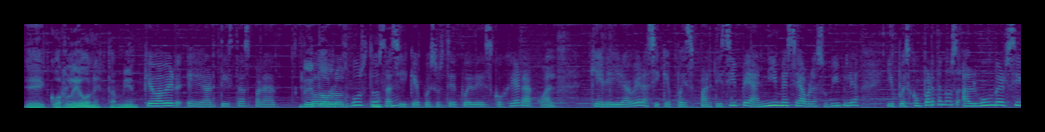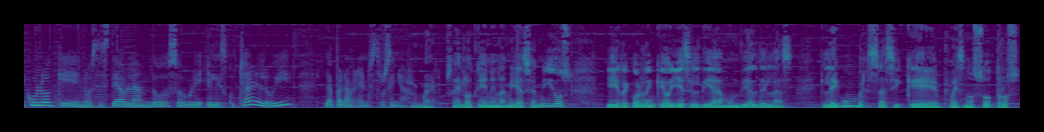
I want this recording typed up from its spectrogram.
eh, Corleone también. Que va a haber artistas para De todos todo. los gustos, uh -huh. así que pues usted puede escoger a cuál quiere ir a ver, así que pues participe, anímese, abra su Biblia y pues compártanos algún versículo que nos esté hablando sobre el escuchar, el oír la palabra de nuestro Señor. Bueno, pues ahí lo tienen amigas y amigos y recuerden que hoy es el Día Mundial de las Legumbres, así que pues nosotros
